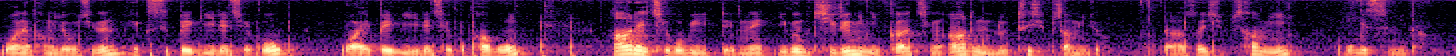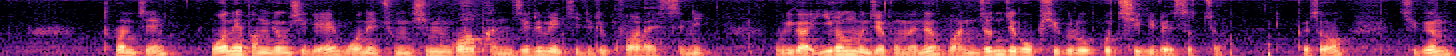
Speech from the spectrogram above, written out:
원의 방정식은 x 빼기 1의 제곱, y 빼기 1의 제곱하고 r의 제곱이기 때문에 이건 지름이니까 지금 r은 루트 13이죠. 따라서 13이 오겠습니다. 두 번째, 원의 방정식에 원의 중심과 반지름의 길이를 구하라 했으니 우리가 이런 문제 보면은 완전 제곱식으로 고치기로 했었죠. 그래서 지금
